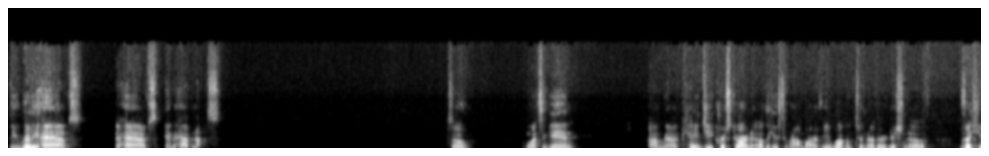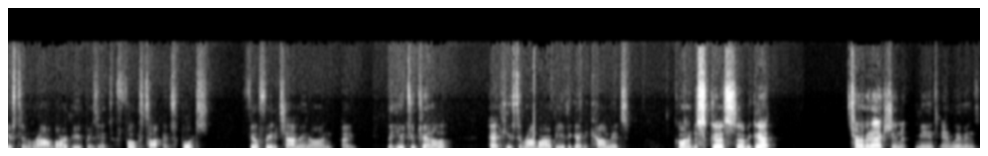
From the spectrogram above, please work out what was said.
the really haves the haves and the have nots. So, once again, I'm uh, KG Kris Gardner of the Houston Roundball Review. Welcome to another edition of the Houston Roundball Review presents Folks Talking Sports. Feel free to chime in on uh, the YouTube channel at Houston Roundball Review if you got any comments. Going to discuss. Uh, we got tournament action, men's and women's.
